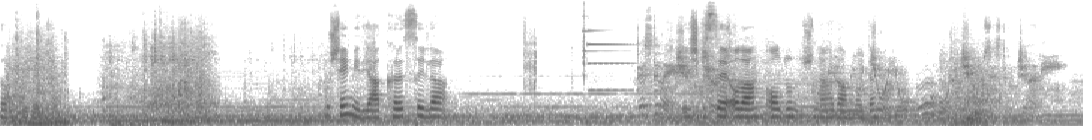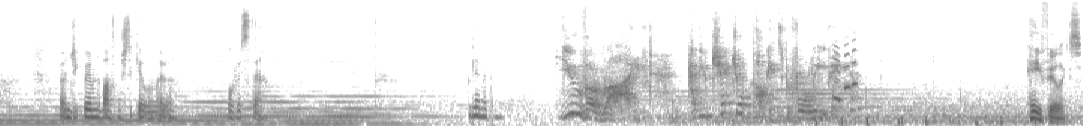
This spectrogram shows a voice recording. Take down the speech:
Bakalım ne diyecek. Bu şey miydi ya karısıyla ilişkisi olan olduğunu düşünen adam mıydı? Önceki bölümde basmıştık ya bunları. Ofiste. Bilemedim. You've arrived. Have you checked your pockets before leaving? Hey, Felix.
